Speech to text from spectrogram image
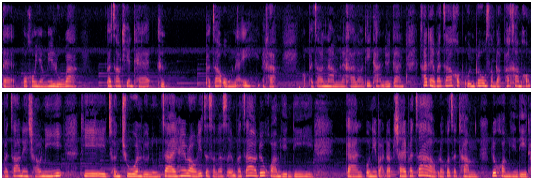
แต่พวกเขายังไม่รู้ว่าพระเจ้าเที่ยนแท้คือ พระเจ้าองค์ไหนนะคะขอพระเจ้านำนะคะรอที่ฐานด้วยกัน ข้าแต่พระเจ้าขอบคุณพระองค์สำหรับพระคำของพระเจ้าในเช้านี้ ที่เชิญชวนหรือหนุนใจให้เราที่จะสรรเสริญพระเจ้าด้วยความยินดี การปฏิบัติรับใช้พระเจ้าเราก็จะทำด้วยความยินดีถ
